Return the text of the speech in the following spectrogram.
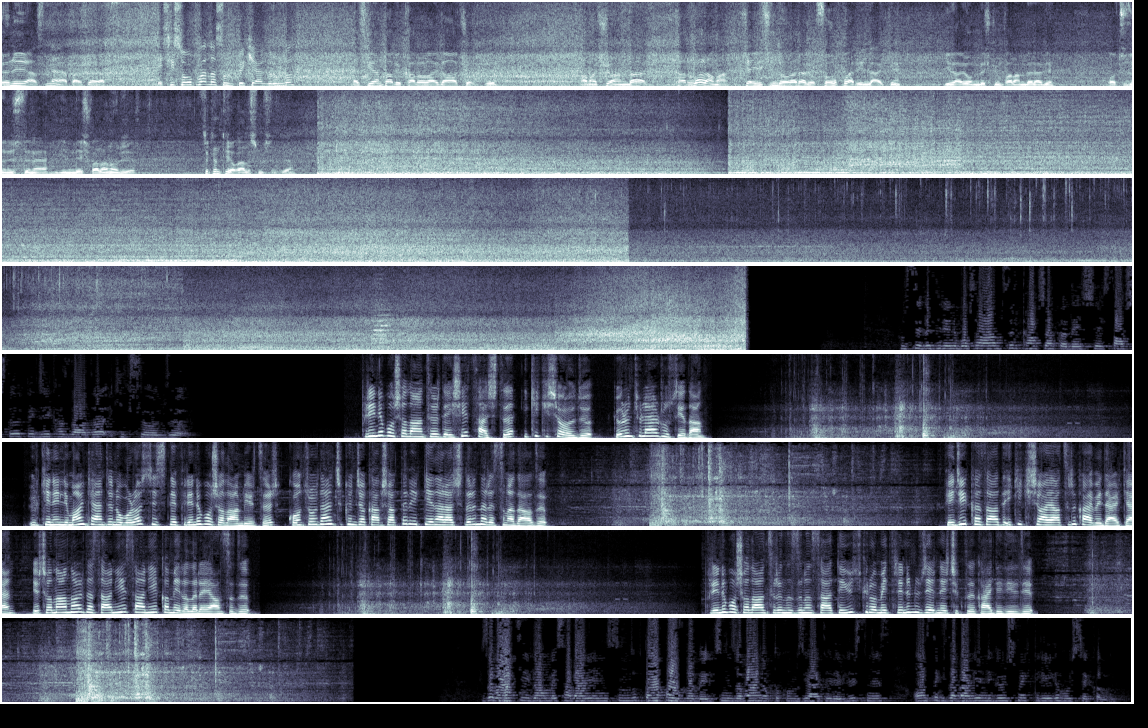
Önü yaz, ne yaparsa yapsın. Eski soğuklar nasıl peki Erzurum'da? Eskiden tabii kar olayı daha çoktu. Ama şu anda kar var ama şey içinde o kadar yok. Soğuk var illaki. Bir ay 15 gün falan böyle bir 30'un üstüne 25 falan oluyor. Sıkıntı yok alışmışız ya. Boşalan tır kavşakta dehşet saçtı. Feci kazada iki kişi öldü. Freni boşalan tır dehşet saçtı, iki kişi öldü. Görüntüler Rusya'dan. Ülkenin liman kenti Novorossiysk'te freni boşalan bir tır, kontrolden çıkınca kavşakta bekleyen araçların arasına daldı. Feci kazada iki kişi hayatını kaybederken, yaşananlar da saniye saniye kameralara yansıdı. Freni boşalan tırın hızının saatte 100 kilometrenin üzerine çıktığı kaydedildi. Haber TV'de 15 haberlerini sunduk. Daha fazla haber için yüzhaber.com'u ziyaret edebilirsiniz. 18 haberlerinde görüşmek dileğiyle. Hoşçakalın.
